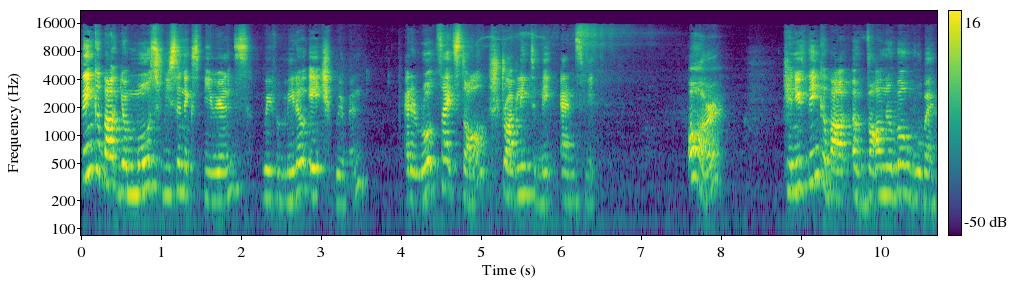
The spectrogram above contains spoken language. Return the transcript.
Think about your most recent experience with a middle-aged woman at a roadside stall struggling to make ends meet. Or can you think about a vulnerable woman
